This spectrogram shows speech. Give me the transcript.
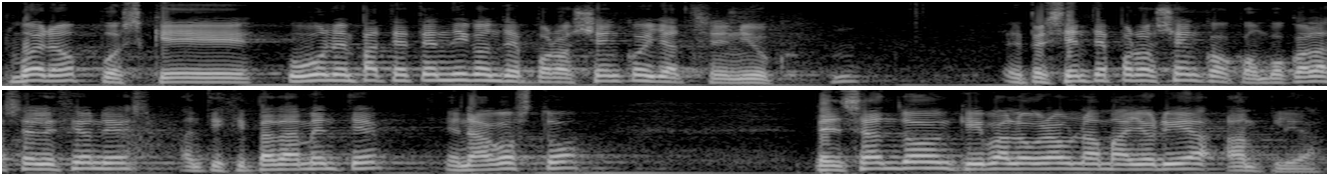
Bueno, pues que hubo un empate técnico entre Poroshenko y Yatsenyuk. El presidente Poroshenko convocó las elecciones anticipadamente en agosto, pensando en que iba a lograr una mayoría amplia,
